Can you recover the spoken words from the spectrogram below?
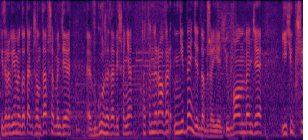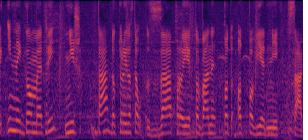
i zrobimy go tak, że on zawsze będzie w górze zawieszenia, to ten rower nie będzie dobrze jeździł, bo on będzie jeździł przy innej geometrii niż ta, do której został zaprojektowany pod odpowiedni sag.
